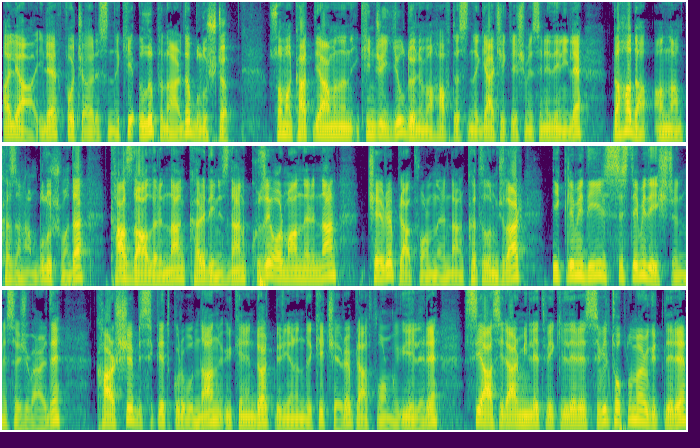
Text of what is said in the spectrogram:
Ali Ağa ile Foça arasındaki Ilıpınar'da buluştu. Soma katliamının ikinci yıl dönümü haftasında gerçekleşmesi nedeniyle daha da anlam kazanan buluşmada Kaz Dağları'ndan, Karadeniz'den, Kuzey Ormanları'ndan, çevre platformlarından katılımcılar iklimi değil sistemi değiştirin mesajı verdi. Karşı Bisiklet grubundan ülkenin dört bir yanındaki çevre platformu üyeleri, siyasiler, milletvekilleri, sivil toplum örgütleri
